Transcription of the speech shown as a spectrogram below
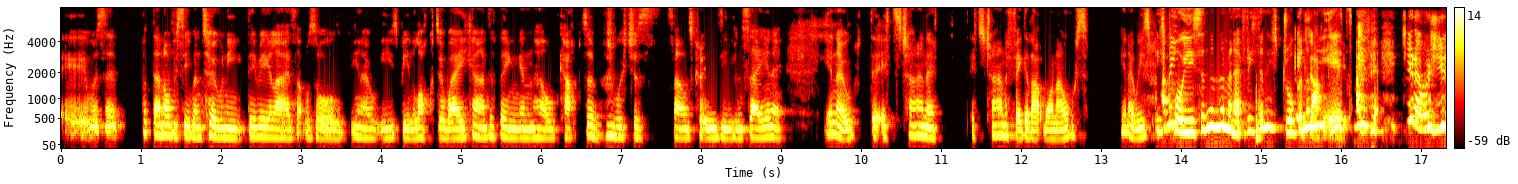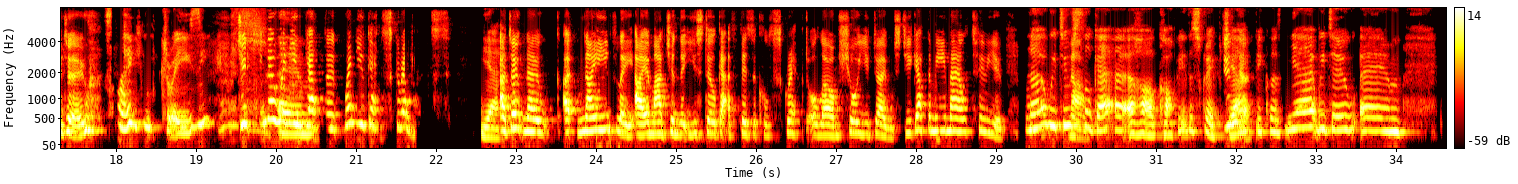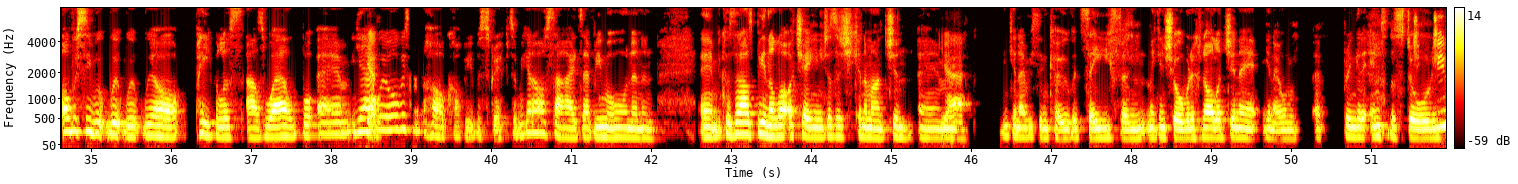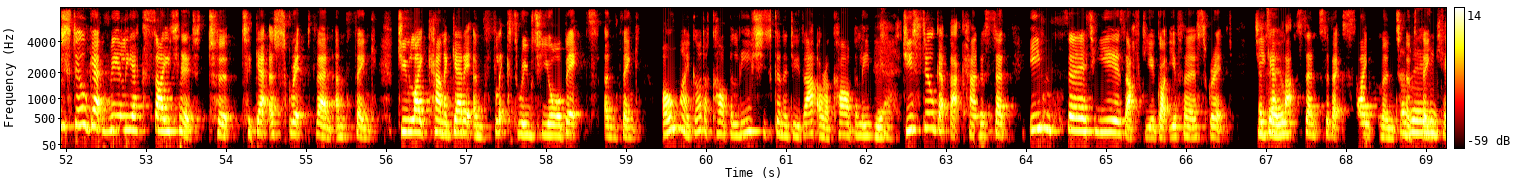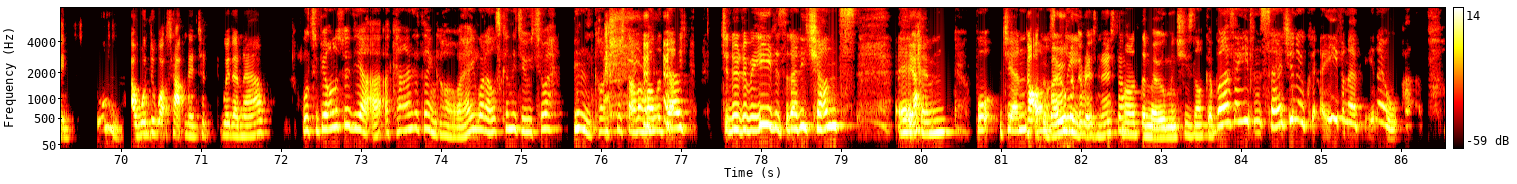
it was a. But then obviously when Tony they realised that was all you know he's been locked away kind of thing and held captive, which is sounds crazy even saying it. You know it's trying to it's trying to figure that one out. You know, he's he's I mean, poisoning them and everything. He's drugging exactly. them. It's like, do you know as you do? It's like crazy. Do you, you know when um, you get the when you get scripts, Yeah. I don't know. Uh, naively, I imagine that you still get a physical script, although I'm sure you don't. Do you get them emailed to you? No, we do No. still get a, a hard copy of the script, Do yeah, you? because yeah, we do. Um, obviously, we, we, we, are people as, as well, but um, yeah, Yeah. we always get the hard copy of the script, and we get our sides every morning, and um, because there has been a lot of changes, as you can imagine. Um, Yeah. making everything COVID safe and making sure we're acknowledging it, you know, uh, bringing it into the story. Do you still get really excited to to get a script then and think? Do you like kind of get it and flick through to your bits and think, oh my god, I can't believe she's going to do that, or I can't believe. Do you still get that kind of sense, even thirty years after you got your first script? Do I you get do. that sense of excitement I of really thinking, ooh, I wonder what's happening to with her now? Well, to be honest with you, I, I kind of think, oh, hey, what else can they do to her? Can't she just have a holiday? Do you know what I mean? Is there any chance? Um, Yeah. But Jen, Not at honestly, the moment, there isn't, is there? Not at the moment, she's not good. But as I even said, you know, even a, you know,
